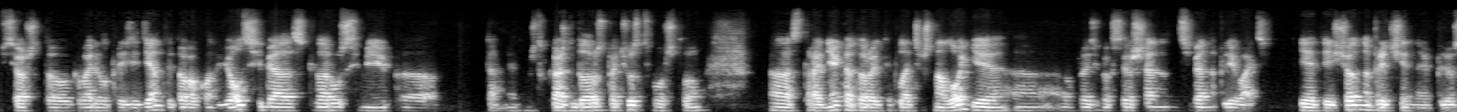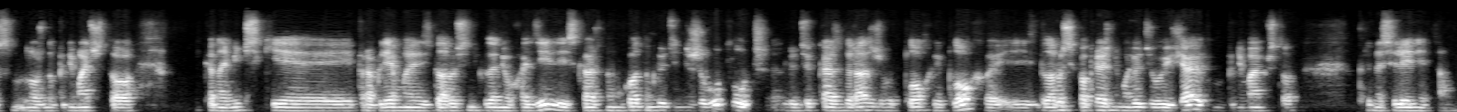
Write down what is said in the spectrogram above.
все, что говорил президент, и то, как он вел себя с белорусами, э, там, я думаю, что каждый белорус почувствовал, что стране, которой ты платишь налоги, вроде как совершенно на тебя наплевать. И это еще одна причина. Плюс нужно понимать, что экономические проблемы из Беларуси никуда не уходили, и с каждым годом люди не живут лучше. Люди каждый раз живут плохо и плохо, и из Беларуси по-прежнему люди уезжают. Мы понимаем, что при населении там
